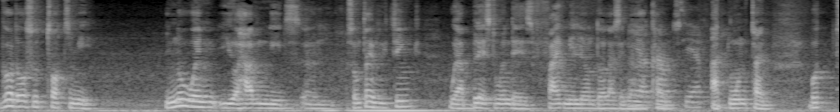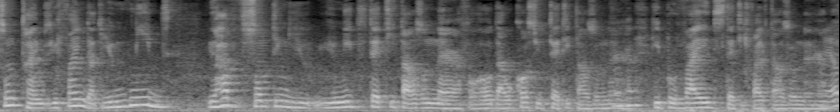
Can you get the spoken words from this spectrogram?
God also taught me, you know, when you have needs, um, sometimes we think we are blessed when there's $5 million in our Yeah, account yeah. at one time. But sometimes you find that you need, you have something you you need thirty thousand naira for, or that will cost you thirty thousand naira. Mhm. He provides thirty five thousand naira. Yep.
